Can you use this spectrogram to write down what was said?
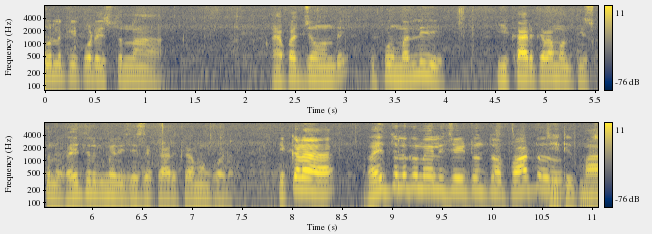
ఊర్లకి కూడా ఇస్తున్న నేపథ్యం ఉంది. ఇప్పుడు మళ్ళీ ఈ కార్యక్రమం తీసుకుని రైతులకు మీరు చేసే కార్యక్రమం కూడా. ఇక్కడ రైతులకు మేలు చేయటంతో పాటు మా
